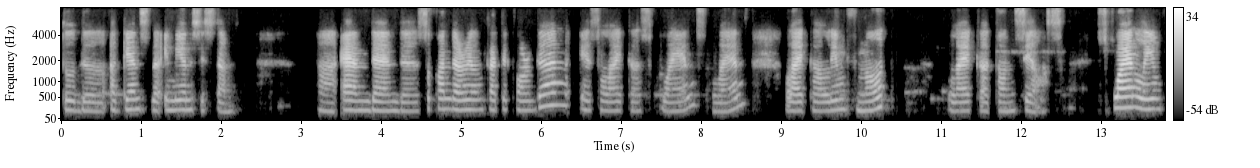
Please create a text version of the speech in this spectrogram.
to the against the immune system. Uh, and then the secondary lymphatic organ is like a spleen, spleen, like a lymph node, like a tonsils. Spleen, lymph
